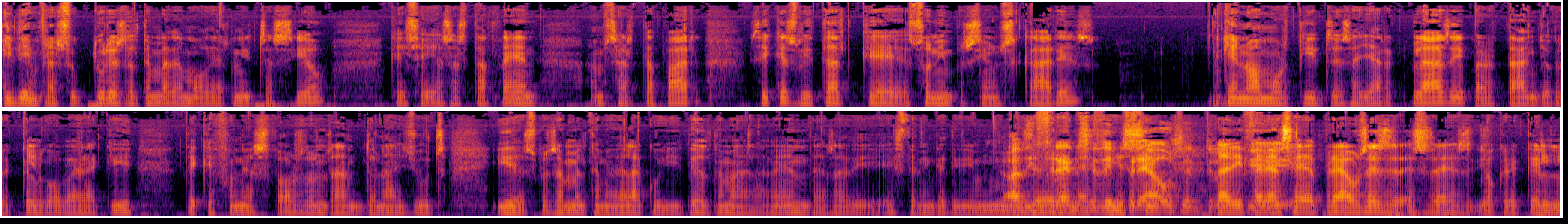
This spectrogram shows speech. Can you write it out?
i d'infraestructures, el tema de modernització, que això ja s'està fent en certa part, sí que és veritat que són inversions cares, que no amortitzes a llarg plaç i per tant jo crec que el govern aquí té que fer un esforç doncs, en donar ajuts i després amb el tema de la collita i el tema de la venda. És a dir, ells tenen que tenir un la diferència de, de preus entre la diferència que... de preus és, és, és, jo crec que el,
